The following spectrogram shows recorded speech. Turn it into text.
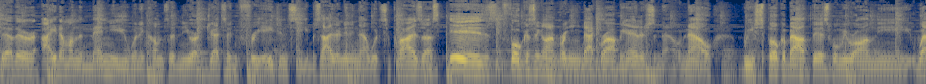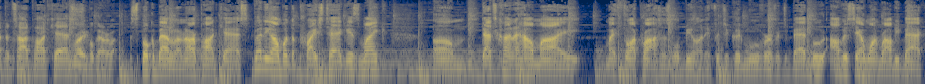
the other item on the menu when it comes to the New York Jets and free agency, besides anything that would surprise us, is focusing on bringing back Robby Anderson. Now, now we spoke about this when we were on the Weapons Hot podcast. Right. Spoke, about, spoke about it on our podcast. Depending on what the price tag is, Mike, um, that's kind of how my my thought process will be on if it's a good move or if it's a bad move. Obviously, I want Robby back,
